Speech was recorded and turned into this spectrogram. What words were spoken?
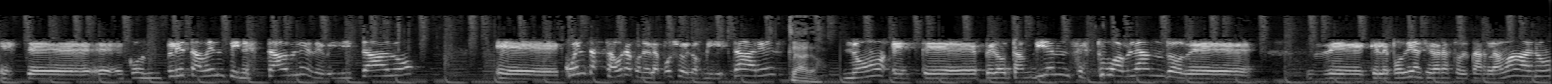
este eh, completamente inestable, debilitado, eh, cuenta hasta ahora con el apoyo de los militares, Claro. ¿no? Este, pero también se estuvo hablando de, de que le podrían llegar a soltar la mano.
